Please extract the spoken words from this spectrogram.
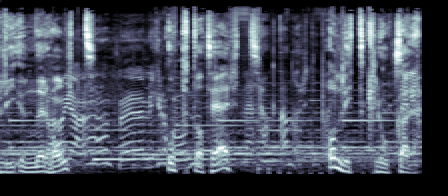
bli underholdt, oppdatert og litt klokere.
